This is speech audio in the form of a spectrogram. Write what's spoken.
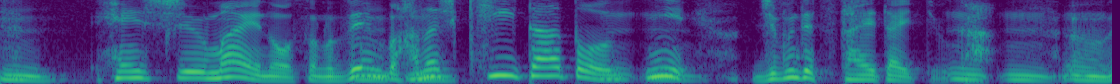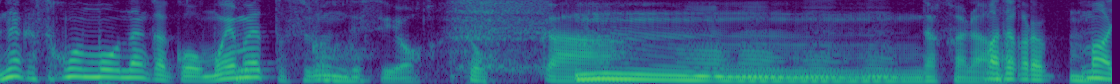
うん。編集前のその全部話聞いた後に自分で伝えたいっていうか、うんうんうん。なんかそこもなんかこうモヤモヤっとするんですよ。そっうか。だから、まあだから、うん。まあ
